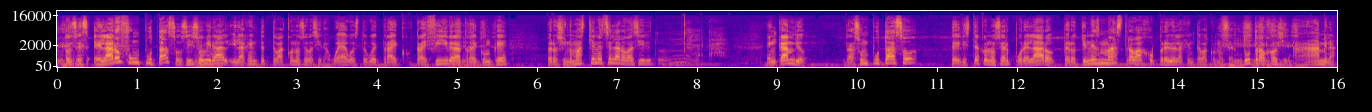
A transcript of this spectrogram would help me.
Entonces, El Aro fue un putazo, se hizo viral y la gente te va a conocer, va a decir, a huevo, este güey trae, trae fibra, Sí, trae sí, con qué. Pero si nomás tienes el aro, va a decir... En cambio, das un putazo, te diste a conocer por el aro, pero tienes más trabajo previo, la gente va a conocer. Sí, tu sí, trabajo sí, ah, mira,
